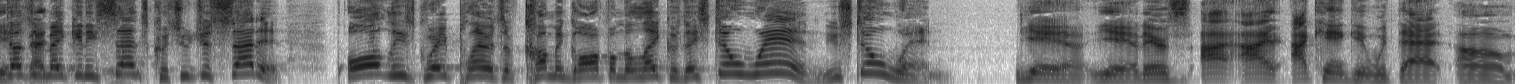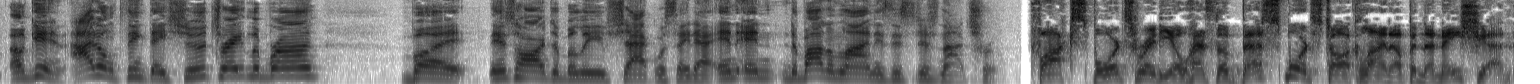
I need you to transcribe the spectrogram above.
yeah, doesn't that, make any sense because you just said it. All these great players have come and gone from the Lakers. They still win. You still win. Yeah, yeah. There's I I I can't get with that. Um, again, I don't think they should trade LeBron, but it's hard to believe Shaq would say that. And and the bottom line is this just not true. Fox Sports Radio has the best sports talk lineup in the nation.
